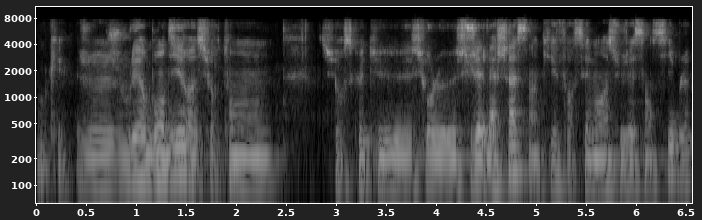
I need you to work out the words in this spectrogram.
Ok, je, je, voulais rebondir sur ton, sur ce que tu, sur le sujet de la chasse, hein, qui est forcément un sujet sensible,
